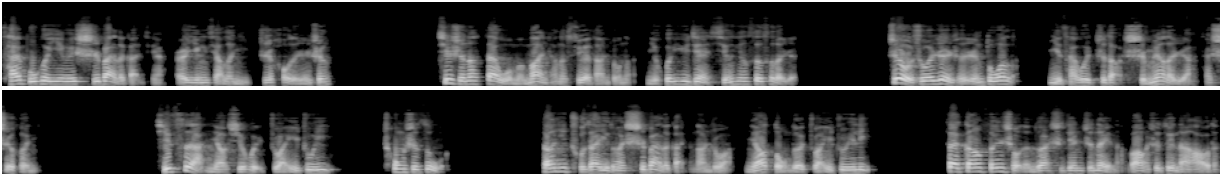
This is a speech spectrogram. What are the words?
才不会因为失败的感情而影响了你之后的人生。其实呢，在我们漫长的岁月当中呢，你会遇见形形色色的人。只有说认识的人多了，你才会知道什么样的人啊才适合你。其次啊，你要学会转移注意，充实自我。当你处在一段失败的感情当中啊，你要懂得转移注意力。在刚分手的那段时间之内呢，往往是最难熬的，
